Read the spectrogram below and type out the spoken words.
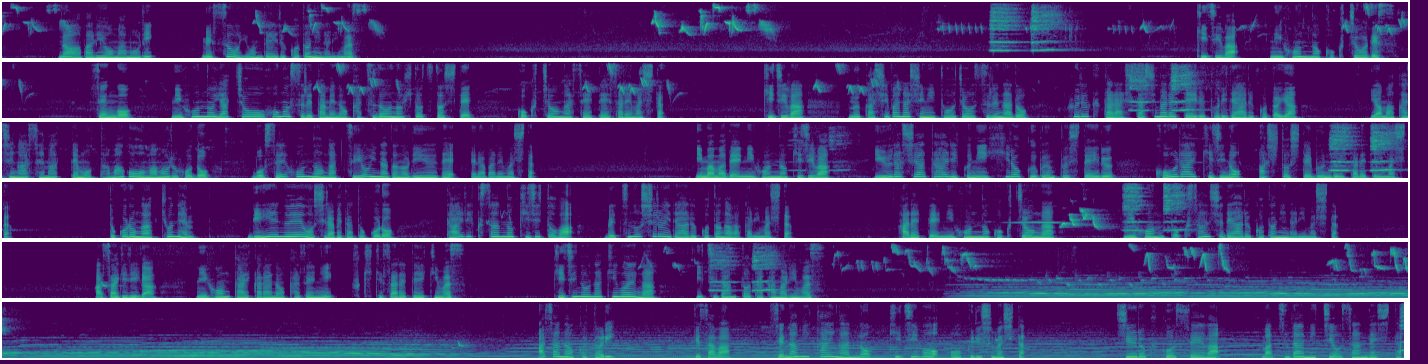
縄張りを守りメスを呼んでいることになります。キジは日本の国鳥です。戦後日本の野鳥を保護するための活動の一つとして国鳥が制定されました。キジは昔話に登場するなど古くから親しまれている鳥であることや山火事が迫っても卵を守るほど母性本能が強いなどの理由で選ばれました。今まで日本のキジはユーラシア大陸に広く分布している高麗生地の亜種として分類されていました。ところが去年 DNA を調べたところ大陸産の生地とは別の種類であることが分かりました。晴れて日本の国鳥が日本特産種であることになりました。朝霧が日本海からの風に吹き消されていきます。キジの鳴き声が一段と高まります。朝の小鳥。今朝は瀬波海岸の記事をお送りしました。収録構成は松田道夫さんでした。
